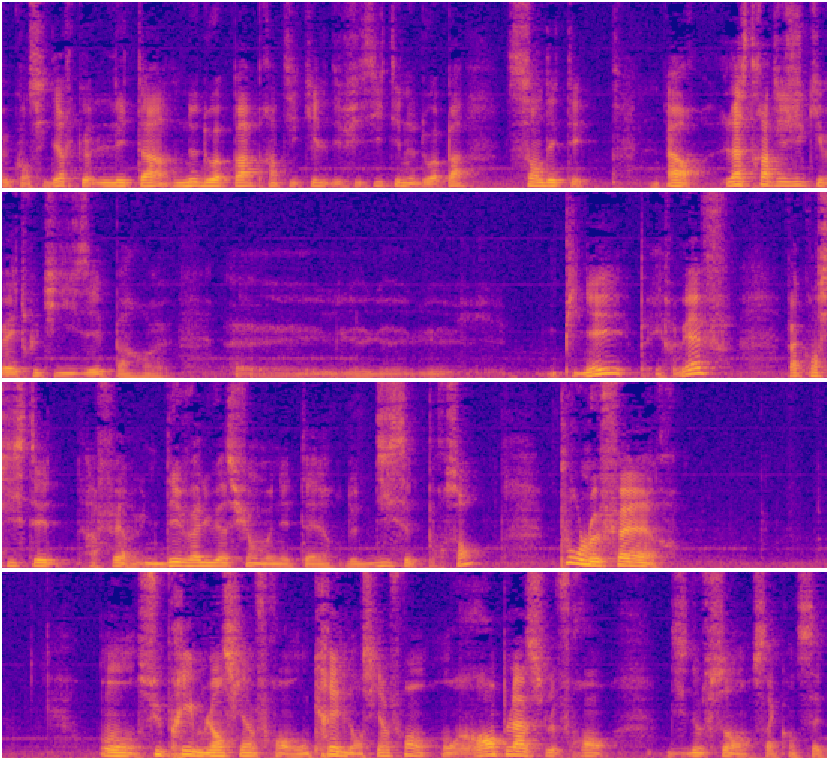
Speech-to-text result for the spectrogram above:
euh, considère que l'État ne doit pas pratiquer le déficit et ne doit pas s'endetter. Alors, la stratégie qui va être utilisée par euh, euh, le, Pinet, RUF, va consister à faire une dévaluation monétaire de 17%. Pour le faire, on supprime l'ancien franc, on crée de l'ancien franc, on remplace le franc 1957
